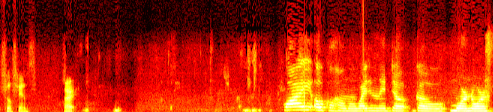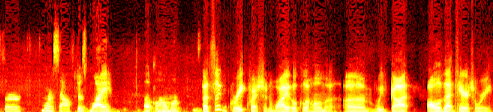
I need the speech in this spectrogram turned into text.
still stands. All right. why Oklahoma? Why didn't they do, go more north or more south? Just why Oklahoma? That's a great question. Why Oklahoma? Um, we've got all of that territory,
